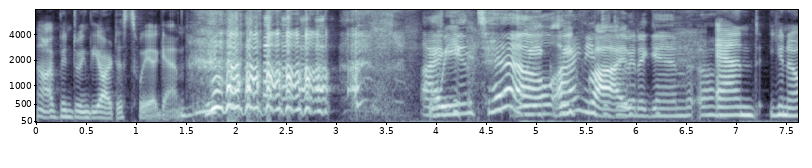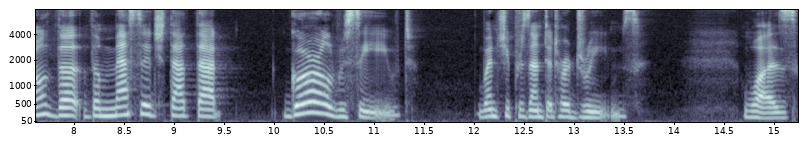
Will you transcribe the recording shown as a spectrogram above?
oh, I've been doing the artist's way again. I Week- can tell. week- I need five. to do it again. Ugh. and you know the the message that that girl received when she presented her dreams was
